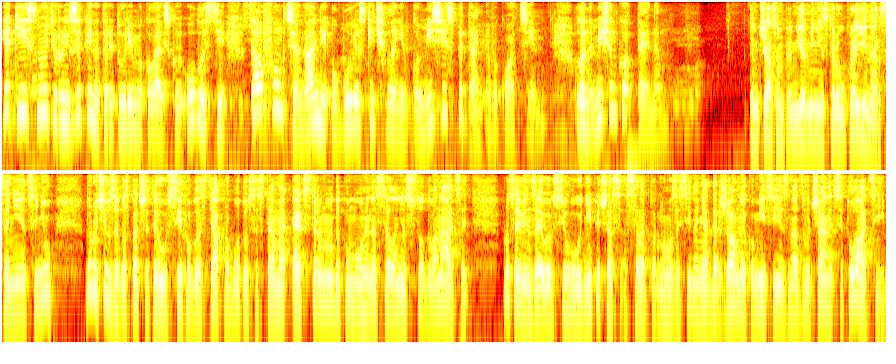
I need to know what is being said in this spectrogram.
які існують ризики на території Миколаївської області та функціональні обов'язки членів комісії з питань евакуації. Олена Міщенко, ТНМ. Тим часом прем'єр-міністр України Арсеній Яценюк доручив забезпечити у всіх областях роботу системи екстреної допомоги населенню 112. Про це він заявив сьогодні під час селекторного засідання Державної комісії з надзвичайних ситуацій.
